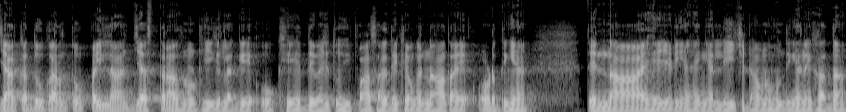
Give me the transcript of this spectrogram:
ਜਾਂ ਕੱਦੂ ਕਰਨ ਤੋਂ ਪਹਿਲਾਂ ਜਿਸ ਤਰ੍ਹਾਂ ਤੁਹਾਨੂੰ ਠੀਕ ਲੱਗੇ ਉਹ ਖੇਤ ਦੇ ਵਿੱਚ ਤੁਸੀਂ ਪਾ ਸਕਦੇ ਕਿਉਂਕਿ ਨਾ ਤਾਂ ਇਹ ਉੜਦੀਆਂ ਤੇ ਨਾ ਇਹ ਜਿਹੜੀਆਂ ਹੈਗੀਆਂ ਲੀਚ ਡਾਊਨ ਹੁੰਦੀਆਂ ਨੇ ਖਾਦਾਂ।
